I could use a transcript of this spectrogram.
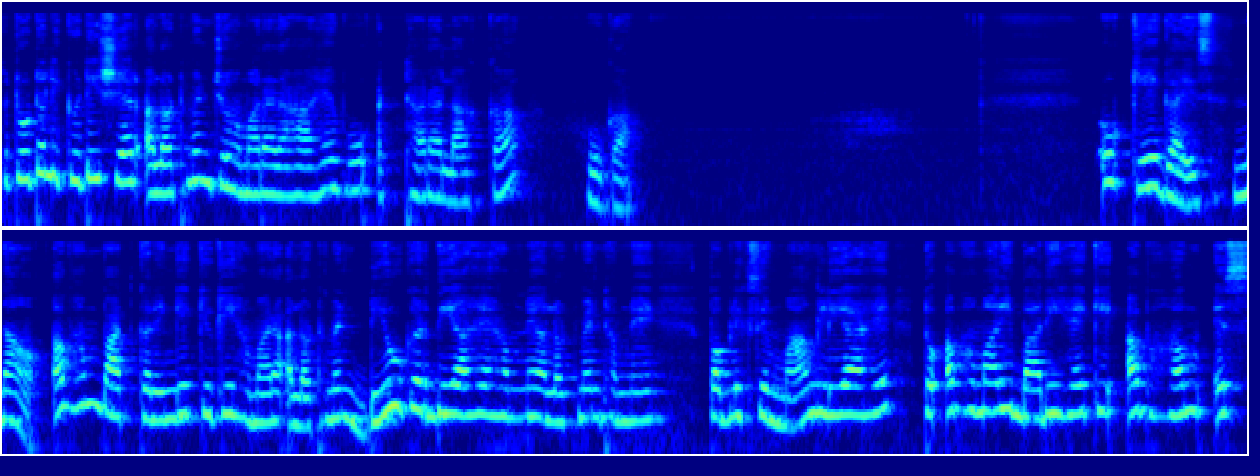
तो टोटल इक्विटी शेयर अलॉटमेंट जो हमारा रहा है, वो अट्ठारह लाख का होगा। ओके गाइज़ नाउ अब हम बात करेंगे क्योंकि हमारा अलॉटमेंट ड्यू कर दिया है, हमने अलॉटमेंट हमने पब्लिक से मांग लिया है तो अब हमारी बारी है कि अब हम इस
